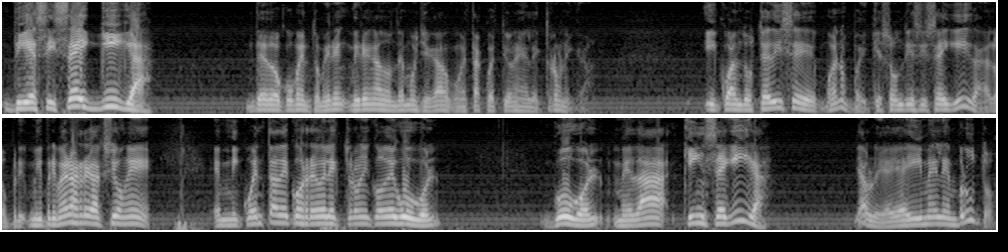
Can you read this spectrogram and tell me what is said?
16 gigas de documentos. Miren, miren a dónde hemos llegado con estas cuestiones electrónicas. Y cuando usted dice, bueno, pues que son 16 gigas, mi primera reacción es, en mi cuenta de correo electrónico de Google, Google me da 15 gigas. Diablo, y ahí hay email en bruto.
